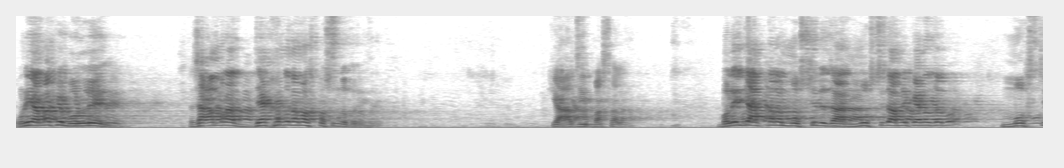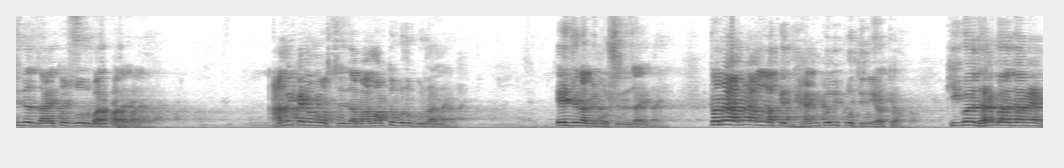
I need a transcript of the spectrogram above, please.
উনি আমাকে বললেন যে, আমরা দেখানো নামাজ পছন্দ করি না। কি আজিব মাসালা। বলে যে আপনারা মসজিদে যান, মসজিদে আমি কেন যাব? মসজিদে যাই তো জোর বার পারে না। আমি কেন মসজিদে যাব? আমার তো কোনো গুণা নাই। এই জন্য আমি মসজিদে যাই নাই। তবে আমি আল্লাহকে ধ্যান করি প্রতিনিয়ত। কি করে ধ্যান করে জানেন?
